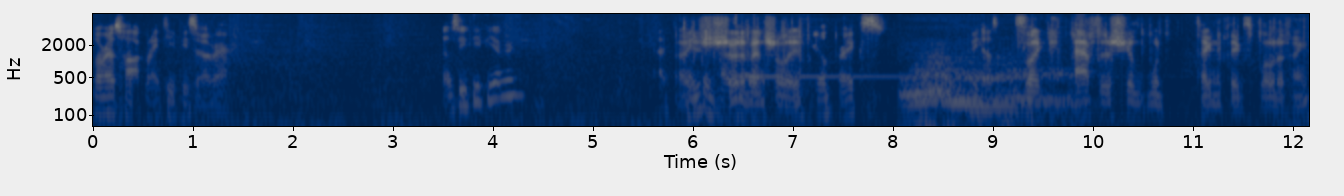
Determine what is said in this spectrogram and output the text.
Laura's Hawk when he TP's over. Does he TP ever? I Uh, he should eventually. Shield breaks. If he doesn't. It's like after the shield would technically explode, I think.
